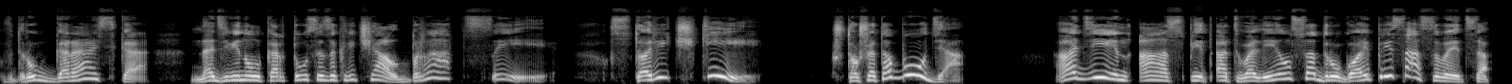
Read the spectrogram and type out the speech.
Вдруг Гараська надвинул картуз и закричал «Братцы! Старички! Что ж это будя?» Один аспид отвалился, другой присасывается.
